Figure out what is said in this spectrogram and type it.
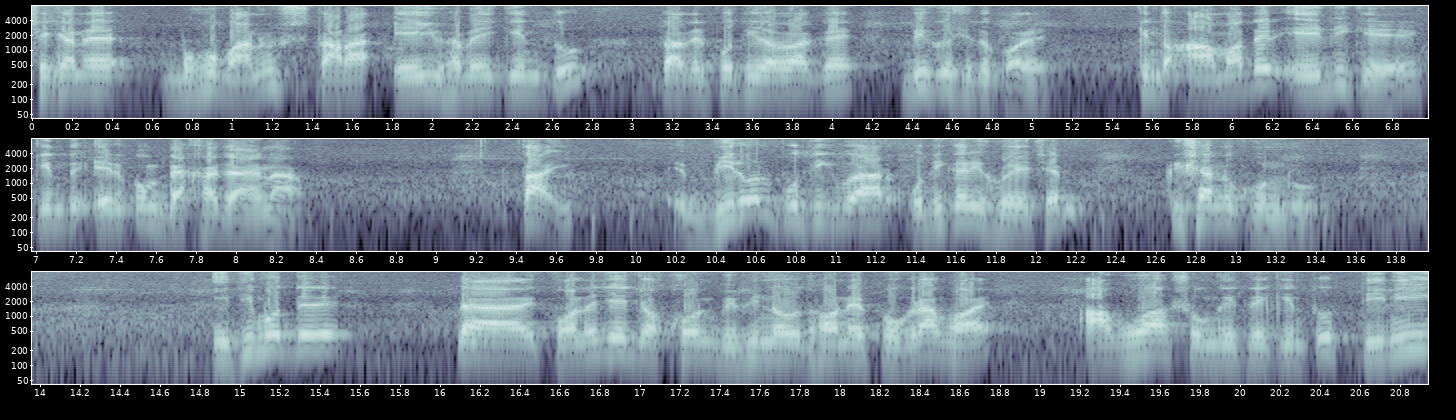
সেখানে বহু মানুষ তারা এইভাবেই কিন্তু তাদের প্রতিভাকে বিকশিত করে। কিন্তু আমাদের এইদিকে কিন্তু এরকম দেখা যায় না। তাই বিরল প্রতিভার অধিকারী হয়েছেন কৃষাণু কুণ্ডু। ইতিমধ্যে কলেজে যখন বিভিন্ন ধরনের প্রোগ্রাম হয়, আবহাওয়া সঙ্গীতে কিন্তু তিনিই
